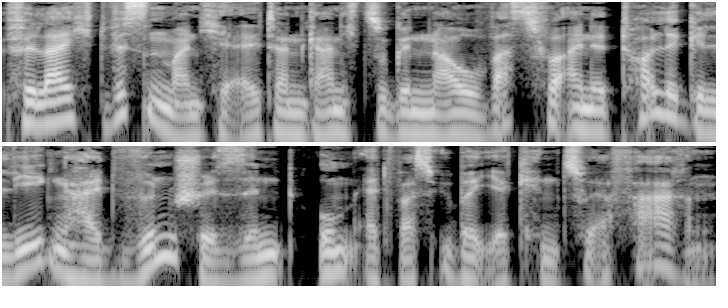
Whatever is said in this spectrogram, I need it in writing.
Vielleicht wissen manche Eltern gar nicht so genau, was für eine tolle Gelegenheit Wünsche sind, um etwas über ihr Kind zu erfahren.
